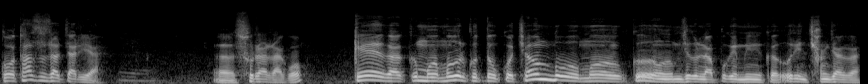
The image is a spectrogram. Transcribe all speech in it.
그 다섯 살짜리야. 예. 어, 수라라고. 걔가 그 뭐 먹을 것도 없고 전부 뭐 그 음식을 나쁘게 먹으니까 어린 창자가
